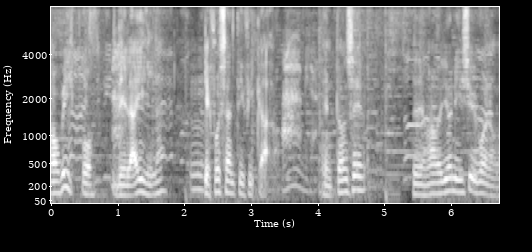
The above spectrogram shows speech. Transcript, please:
obispo de la isla que fue santificado. Ah, mira. Entonces se llamaba Dionisio y bueno,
